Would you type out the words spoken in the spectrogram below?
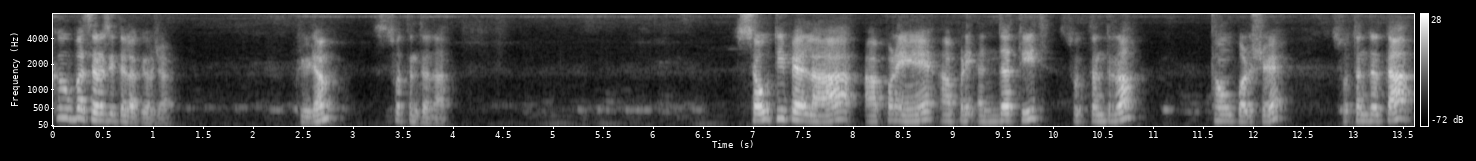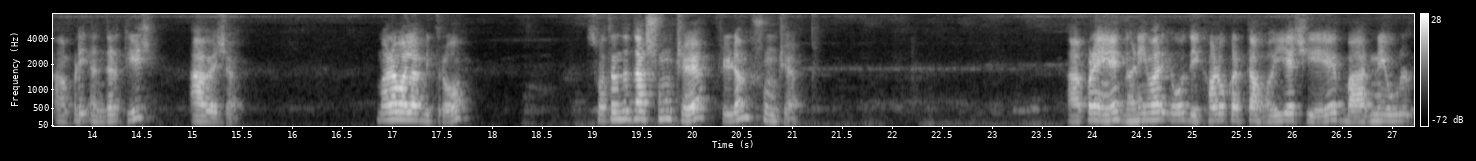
ખૂબ જ સરસ રીતે લખ્યો છે. ફ્રીડમ સ્વતંત્રતા. સૌથી પહેલાં આપણે આપણી અંદરથી જ સ્વતંત્ર થવું પડશે. સ્વતંત્રતા આપણી અંદરથી જ આવે છે. મારા વાલા મિત્રો સ્વતંત્રતા શું છે? ફ્રીડમ શું છે? આપણે ઘણીવાર એવો દેખાડો કરતા હોઈએ છીએ, બહારને એવું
